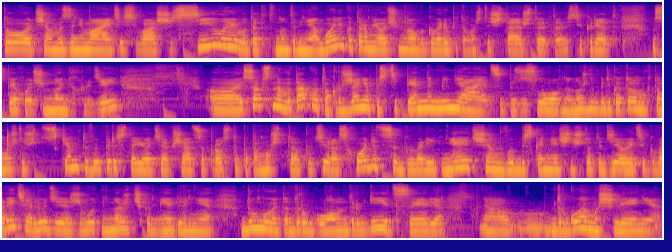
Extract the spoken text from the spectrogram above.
то, чем вы занимаетесь, ваши силы, вот этот внутренний огонь, о котором я очень много говорю, потому что считаю, что это секрет успеха очень многих людей. Э, И, собственно, вот так вот окружение постепенно меняется, безусловно. Нужно быть готовым к тому, что с кем-то вы перестаете общаться просто потому, что пути расходятся, говорить не о чем, вы бесконечно что-то делаете, говорите, а люди живут немножечко медленнее, думают о другом, другие цели, э, другое мышление.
